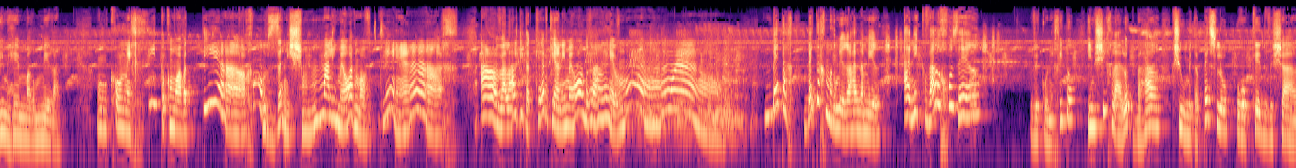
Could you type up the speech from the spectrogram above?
המהם מרמרה. קונכיתו כמו אבטיח, זה נשמע לי מאוד מבטיח. אבל אל תתעכב כי אני מאוד רעב. בטח, בטח מרמירה הנמיר, אני כבר חוזר. וקונחיתו המשיך לעלות בהר כשהוא מטפס לו רוקד ושר.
